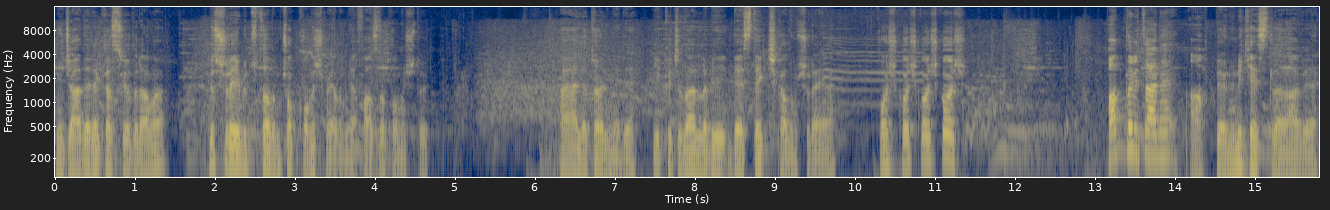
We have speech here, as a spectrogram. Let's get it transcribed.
mücadele kasıyordur ama biz şurayı bir tutalım çok konuşmayalım ya fazla konuştuk. Hayalet ölmedi. Yıkıcılarla bir destek çıkalım şuraya. Koş koş koş koş. Patla bir tane. Ah be önünü kestiler abi.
